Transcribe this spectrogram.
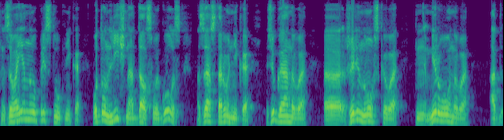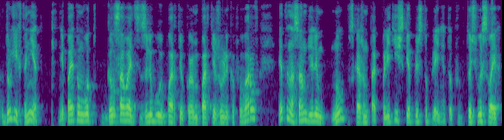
за военного преступника. Вот он лично отдал свой голос за сторонника Зюганова, э, Жириновского, Миронова, а других-то нет. И поэтому вот голосовать за любую партию, кроме партии жуликов и воров, это на самом деле, ну, скажем так, политическое преступление. То, то есть вы своих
